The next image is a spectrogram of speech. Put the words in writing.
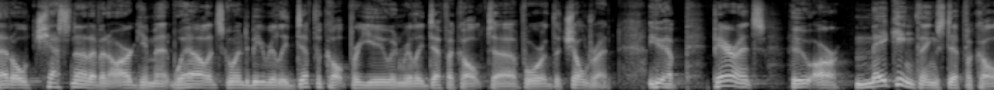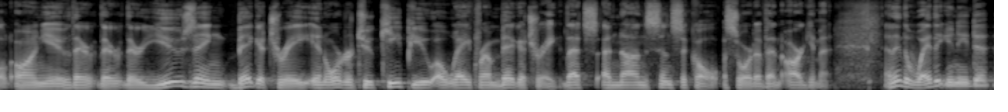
that old chestnut of an argument, well, it's going to be really difficult for you and really difficult uh, for the children. You have parents who are making things difficult on you. They're, they're, they're using bigotry in order to keep you away from bigotry. That's a nonsensical sort of an argument. I think the way that you need to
